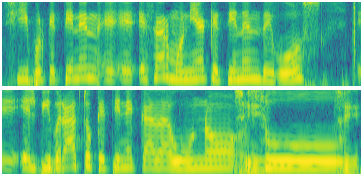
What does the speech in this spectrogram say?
Sí, porque tienen eh, eh, esa armonía que tienen de voz, eh, el vibrato que tiene cada uno, Sí, su, sí.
